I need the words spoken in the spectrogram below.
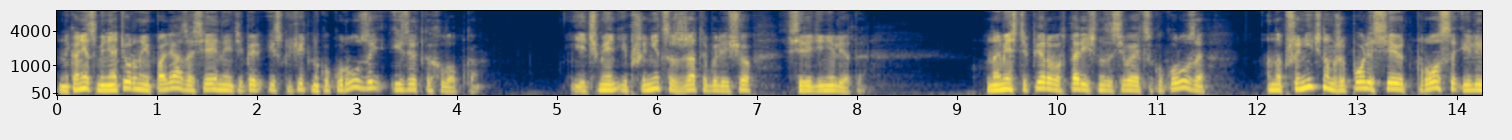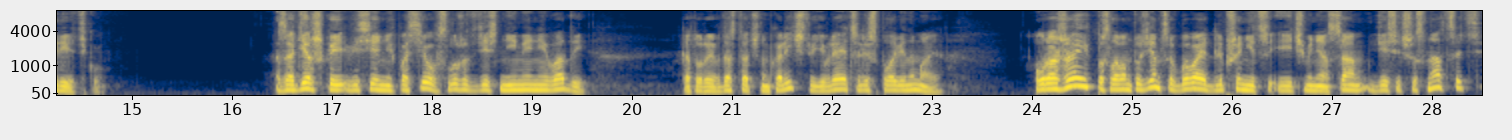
наконец, миниатюрные поля, засеянные теперь исключительно кукурузой, изредка хлопком. Ячмень и пшеница сжаты были еще в середине лета. На месте первого вторично засевается кукуруза, а на пшеничном же поле сеют проса или редьку. Задержкой весенних посевов служит здесь не менее воды, которая в достаточном количестве является лишь с половины мая. Урожай, по словам туземцев, бывает для пшеницы и ячменя сам 10-16,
